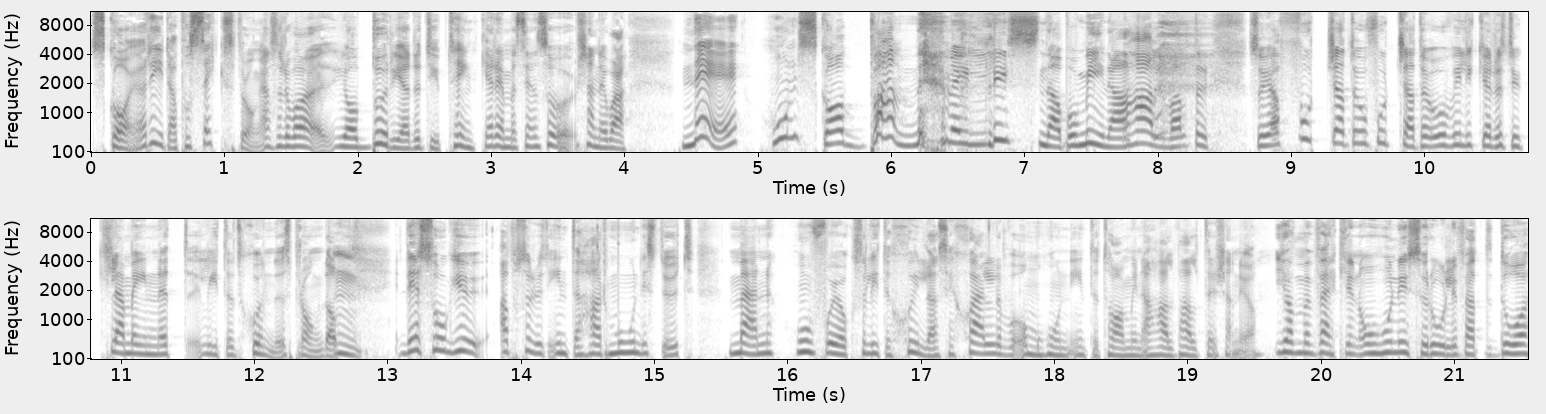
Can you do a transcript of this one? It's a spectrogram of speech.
ska jag rida på sex språng? Alltså det var, jag började typ tänka det men sen så kände jag bara nej, hon ska banne mig lyssna på mina halvhalter. Så jag fortsatte och fortsatte och vi lyckades ju klämma in ett litet sjunde språng då. Det såg ju absolut inte harmoniskt ut men hon får ju också lite skylla sig själv om hon inte tar mina halvhalter känner jag. Ja men verkligen och hon är så rolig för att då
